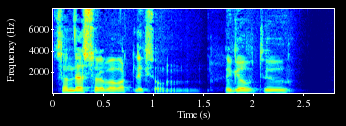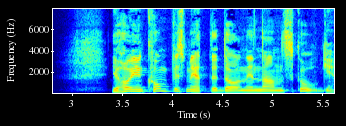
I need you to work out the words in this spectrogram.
Sen dess har det bara varit liksom the go-to. Jag har ju en kompis som heter Daniel Nannskog.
